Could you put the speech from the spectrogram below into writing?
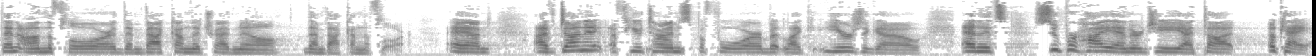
then on the floor, then back on the treadmill, then back on the floor. And I've done it a few times before, but like years ago, and it's super high energy. I thought, okay,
